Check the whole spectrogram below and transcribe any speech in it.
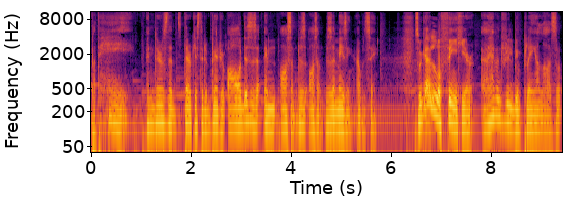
But hey, and there's the staircase to the bedroom. Oh, this is an awesome. This is awesome. This is amazing, I would say. So we got a little thing here. I haven't really been playing a lot, so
